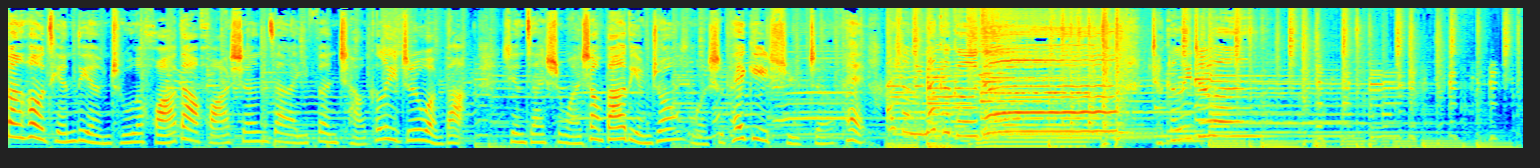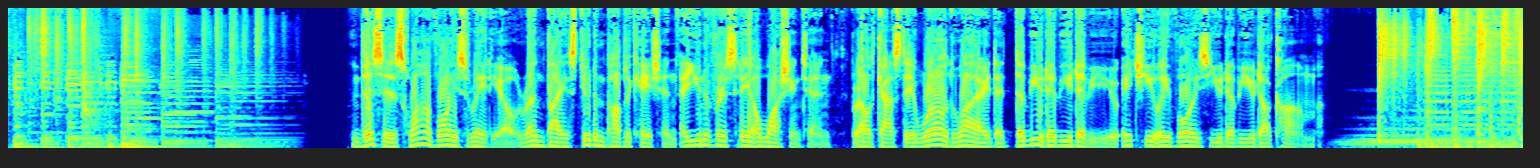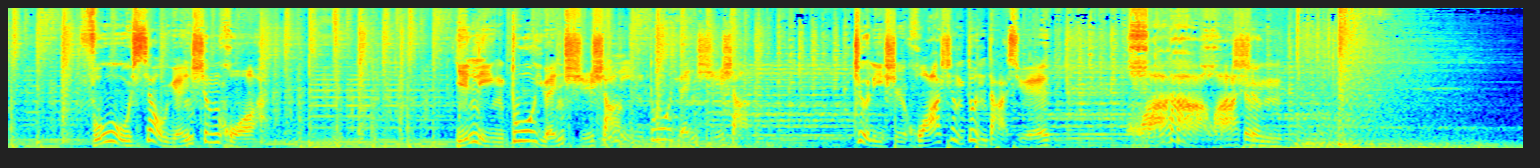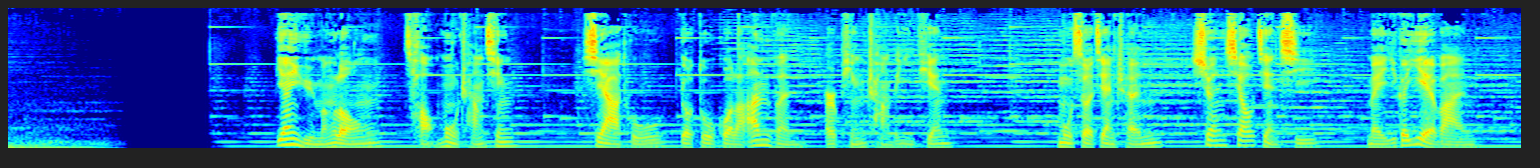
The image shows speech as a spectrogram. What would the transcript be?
饭后甜点除了华大华生，再来一份巧克力之吻吧。现在是晚上八点钟，我是 Peggy 许哲佩。爱上你那可口的巧克力之吻。This is Hua Voice Radio, run by a student publication at University of Washington, broadcasted worldwide at www.huavoiceuw.com. 服务校园生活，引领多元时尚。引领多元时尚。这里是华盛顿大学，华大华生。烟雨朦胧，草木常青，西雅图又度过了安稳而平常的一天。暮色渐沉，喧嚣渐息，每一个夜晚，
